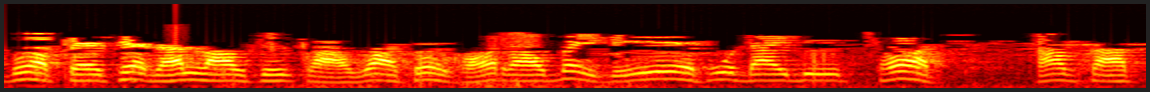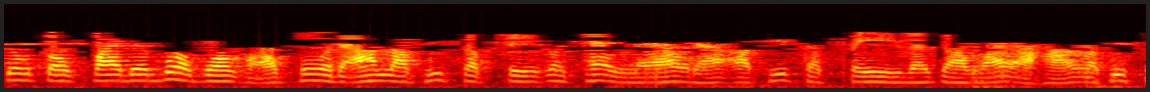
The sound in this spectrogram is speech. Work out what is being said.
เมื่อเป็นเช่นนั้นเราจึงกล่าวว่าโทษของเราไม่ดีผู้ใดดีทอด คำสาปจงตกไปในเบื้องบนของผู้ใดอันอภิสปีก็แช่งแล้วนะอภิสปีนะจำไว้อาหารอภิส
